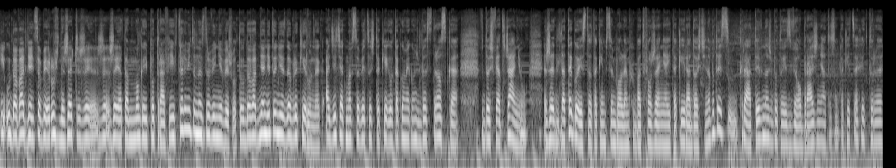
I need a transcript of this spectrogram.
i udowadniać sobie różne rzeczy, że, że, że ja tam mogę i potrafię. I wcale mi to na zdrowie nie wyszło. To udowadnianie to nie jest dobry kierunek. A dzieciak ma w sobie coś takiego, taką jakąś beztroskę w doświadczaniu, że dlatego jest to takim symbolem chyba tworzenia i takiej radości. No bo to jest kreatywność, bo to jest wyobraźnia, to są takie cechy, które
